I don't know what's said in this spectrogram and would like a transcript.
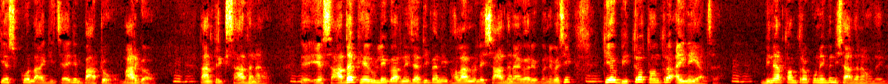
त्यसको लागि चाहिँ नि बाटो हो मार्ग हो। तान्त्रिक साधना हो। यो साधकहरूले गर्ने जति पनि फलानुले साधना गर्यो भनेपछि त्यो भित्र तन्त्र आइ नै हाल्छ। बिना तन्त्र कुनै पनि साधना हुँदैन।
